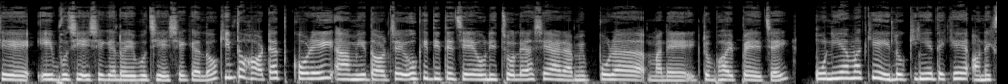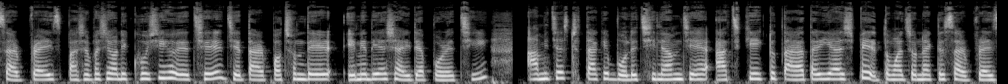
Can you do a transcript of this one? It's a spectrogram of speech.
যে এই বুঝি এসে গেল, এই বুঝি এসে গেল। কিন্তু হঠাৎ করেই আমি দরজায় উকি দিতে যে উনি চলে আসে আর আমি পুরা মানে একটু ভয় পেয়ে যাই। উনি আমাকে এই লুকিং এ দেখে অনেক সারপ্রাইজ, পাশাপাশি অনেক খুশি হয়েছে যে তার পছন্দের এনে দেওয়া শাড়িটা পরেছি। আমি জাস্ট তাকে বলেছিলাম যে, আজকে একটু তাড়াতাড়ি আসবে, তোমার জন্য একটা সারপ্রাইজ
